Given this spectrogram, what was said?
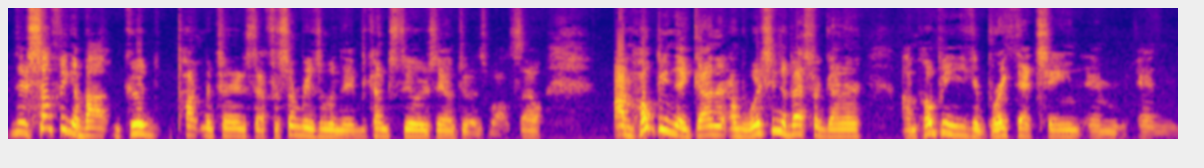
there's something about good punt returns that for some reason when they become Steelers they don't do as well. So I'm hoping that Gunner I'm wishing the best for Gunner. I'm hoping he can break that chain and and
